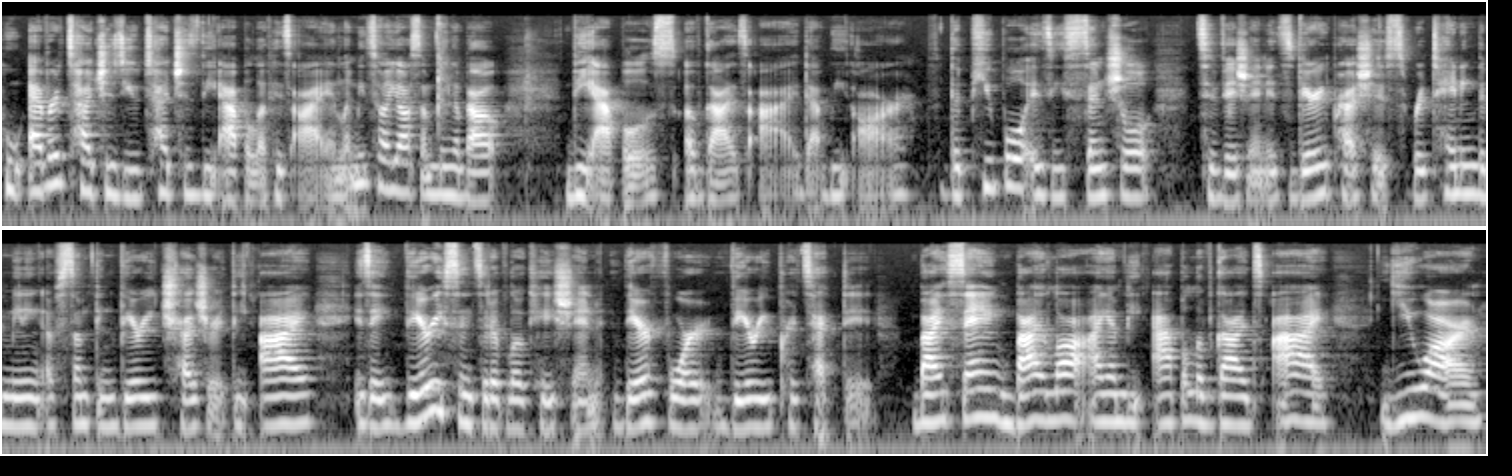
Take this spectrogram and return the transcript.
whoever touches you touches the apple of his eye. And let me tell y'all something about the apples of God's eye that we are. The pupil is essential to vision. It's very precious, retaining the meaning of something very treasured. The eye is a very sensitive location, therefore, very protected. By saying, by law, I am the apple of God's eye, you are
